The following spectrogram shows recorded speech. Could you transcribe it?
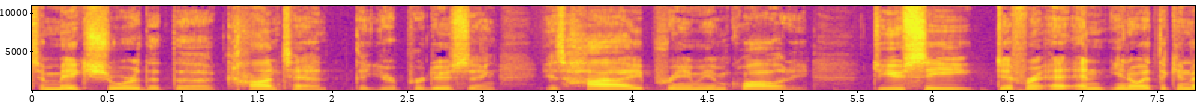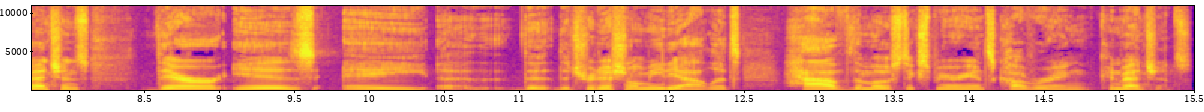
to make sure that the content that you're producing is high premium quality. Do you see different? And, and you know, at the conventions, there is a uh, the the traditional media outlets have the most experience covering conventions.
